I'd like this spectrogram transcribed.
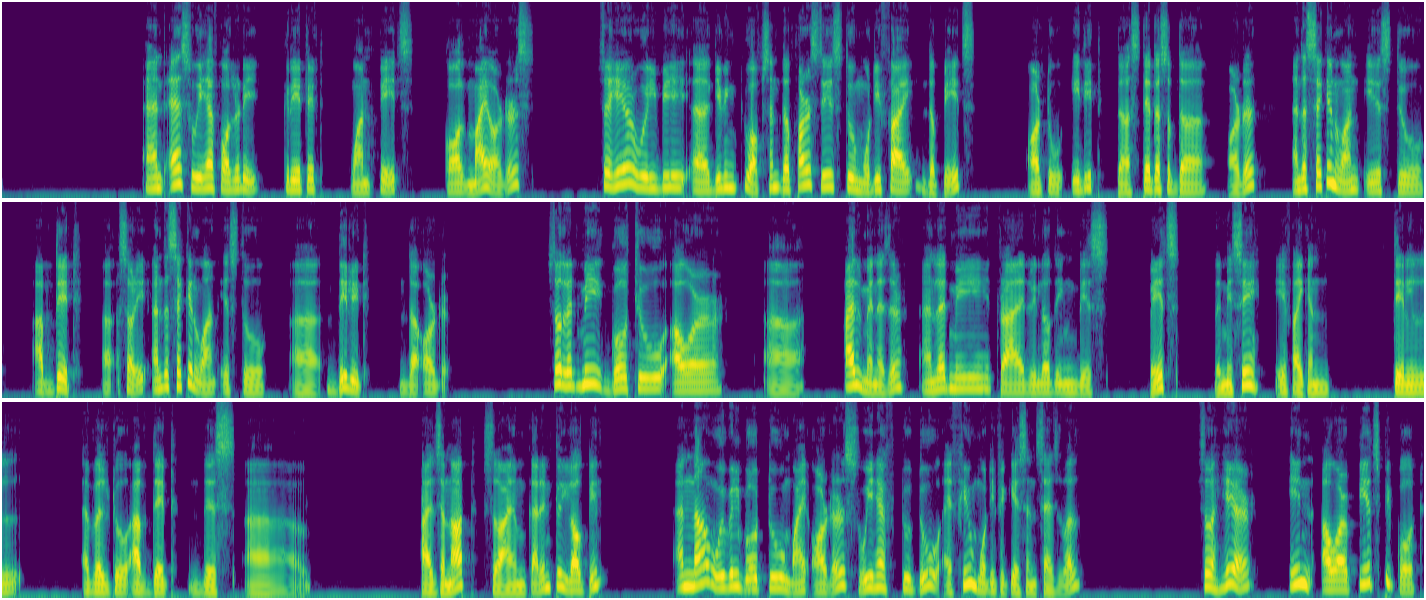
And as we have already created one page called My Orders, so here we'll be uh, giving two options. The first is to modify the page or to edit the status of the order. And the second one is to update, uh, sorry, and the second one is to uh, delete the order. So let me go to our uh, file manager and let me try reloading this page. Let me see if I can still able to update this uh, files or not. So I am currently logged in. And now we will go to my orders. We have to do a few modifications as well. So here in our PHP code,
